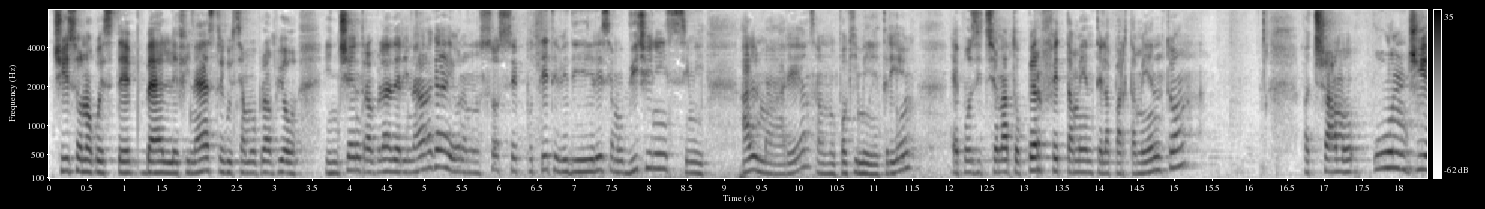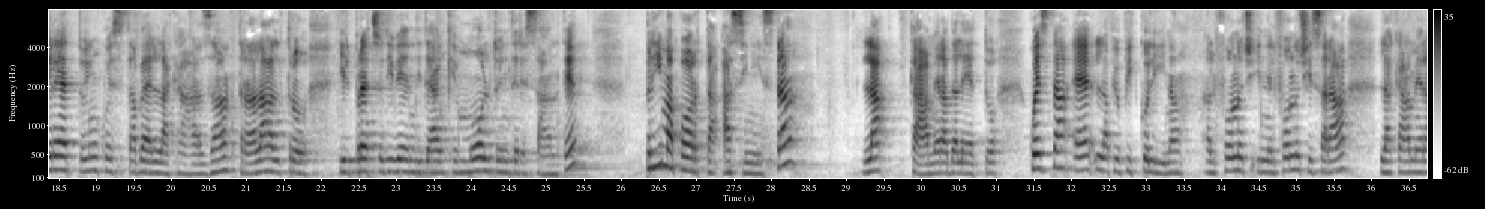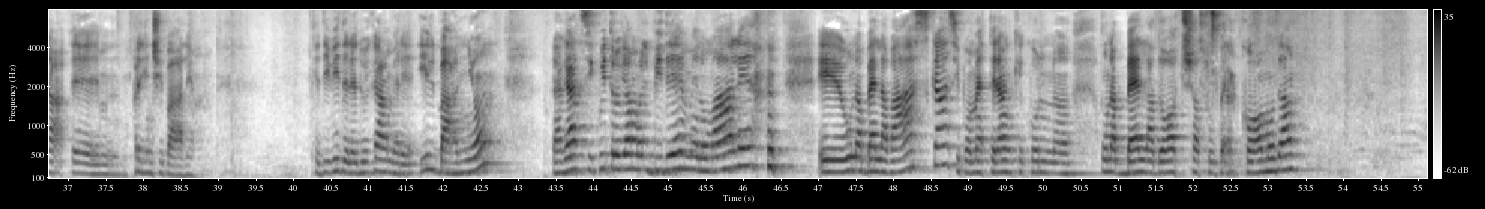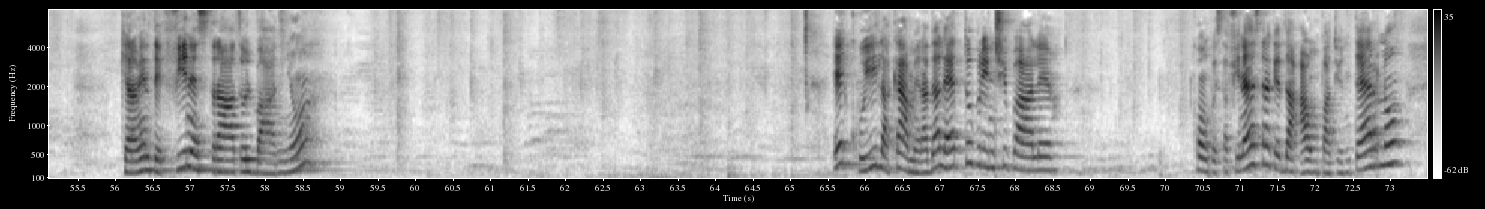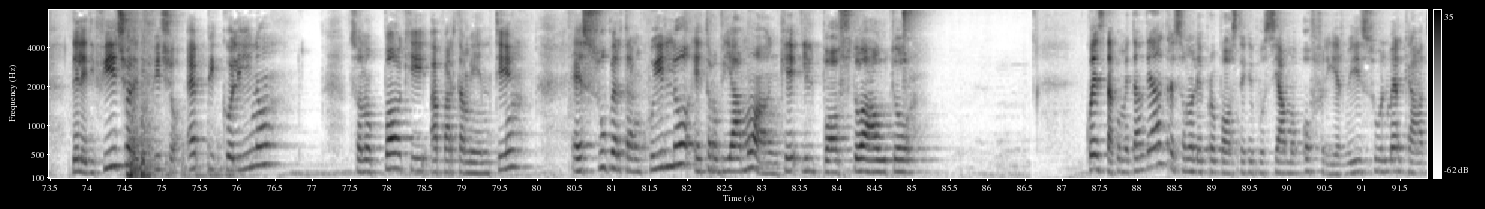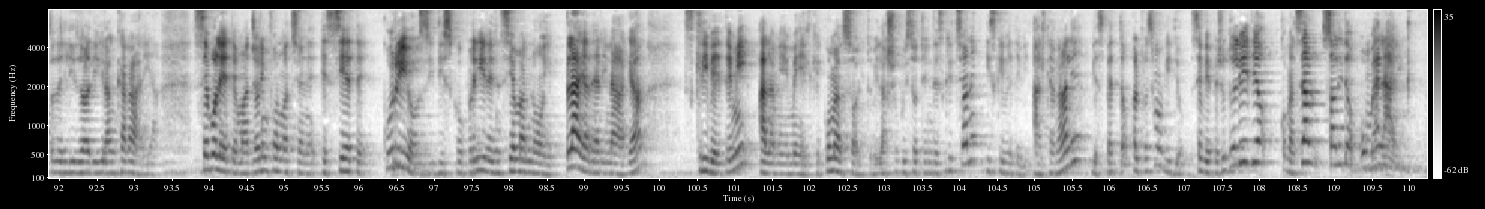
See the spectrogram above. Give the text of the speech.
Ci sono queste belle finestre, qui siamo proprio in centro a Playa Rinaga e ora non so se potete vedere, siamo vicinissimi al mare, saranno pochi metri è posizionato perfettamente l'appartamento. Facciamo un giretto in questa bella casa. Tra l'altro il prezzo di vendita è anche molto interessante. Prima porta a sinistra la camera da letto. Questa è la più piccolina. Fondo, nel fondo ci sarà la camera eh, principale che divide le due camere il bagno. Ragazzi qui troviamo il bidet meno male e una bella vasca. Si può mettere anche con una bella doccia super comoda. Chiaramente finestrato il bagno. E qui la camera da letto principale con questa finestra che dà a un patio interno dell'edificio. L'edificio è piccolino, sono pochi appartamenti, è super tranquillo e troviamo anche il posto auto. Questa come tante altre sono le proposte che possiamo offrirvi sul mercato dell'isola di Gran Canaria. Se volete maggiori informazioni e siete curiosi di scoprire insieme a noi Playa de Arinaga, Scrivetemi alla mia email che come al solito vi lascio qui sotto in descrizione, iscrivetevi al canale, vi aspetto al prossimo video. Se vi è piaciuto il video, come al solito un bel like!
